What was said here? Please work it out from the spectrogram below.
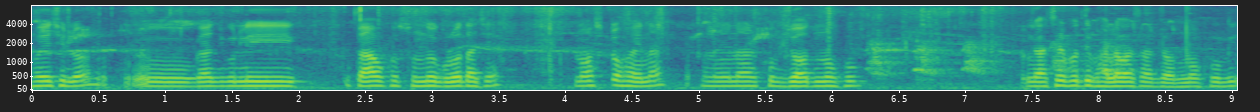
হয়েছিল। গাছগুলি তাও খুব সুন্দর গ্রোথ আছে। নষ্ট হয় না। মানে এনার খুব যত্ন, খুব গাছের প্রতি ভালোবাসা যত্ন খুবই।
